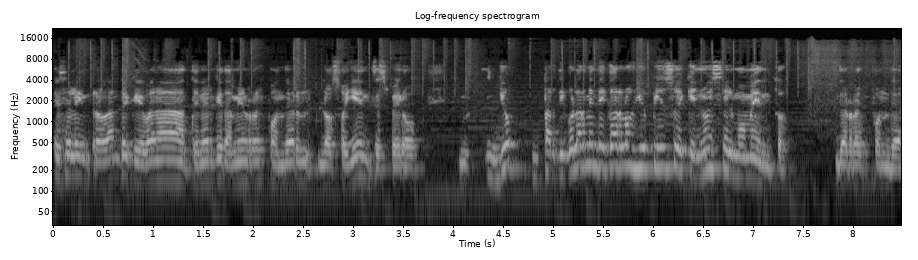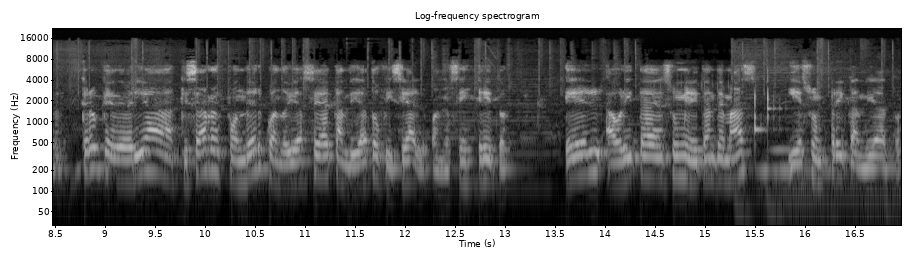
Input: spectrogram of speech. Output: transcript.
Es la interrogante que van a tener que también responder los oyentes, pero yo particularmente, Carlos, yo pienso de que no es el momento de responder. Creo que debería quizás responder cuando ya sea candidato oficial, cuando esté inscrito. Él ahorita es un militante más y es un precandidato.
